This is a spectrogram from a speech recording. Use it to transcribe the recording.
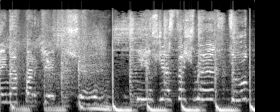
Dzisiaj na parkiecie Już jesteśmy tutaj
